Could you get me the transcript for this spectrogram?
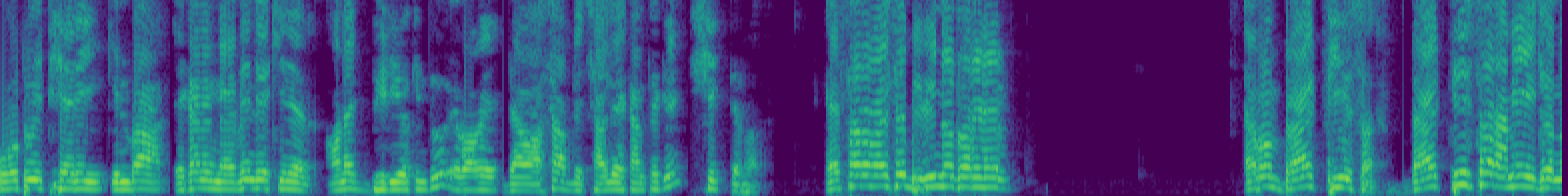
code with Harry কিংবা এখানে নেভিন রেকিনের অনেক ভিডিও কিন্তু এভাবে দেওয়া আছে, আপনি চাইলে এখান থেকে শিখতে পারেন। এছাড়া রয়েছে বিভিন্ন ধরনের এবং ব্রাইট ফিউচার ব্রাইট ফিউচার আমি এই জন্য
